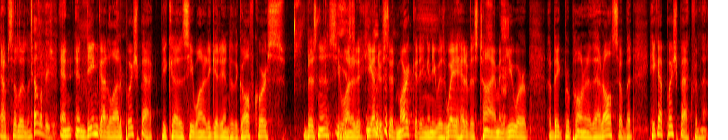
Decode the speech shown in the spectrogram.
Absolutely. Television. And and Deane got a lot of pushback because he wanted to get into the golf course business. He Yes. wanted it, he understood marketing, and he was way ahead of his time. And you were a big proponent of that also. But he got pushback from that.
